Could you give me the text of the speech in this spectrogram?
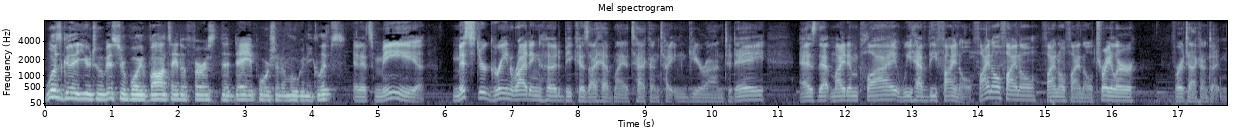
What's good, YouTube? It's your boy Vonte the First, the day portion of Mugen Eclipse. And it's me, Mr. Green Riding Hood, because I have my Attack on Titan gear on today. As that might imply, we have the final, final, final, final, final trailer for Attack on Titan.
